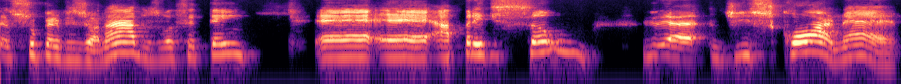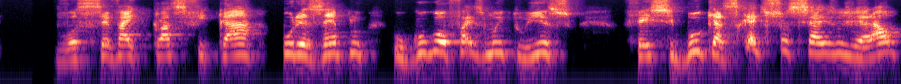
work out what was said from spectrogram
é, supervisionados, você tem é, a predição de score, né? Você vai classificar, por exemplo, o Google faz muito isso, Facebook, as redes sociais em geral,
